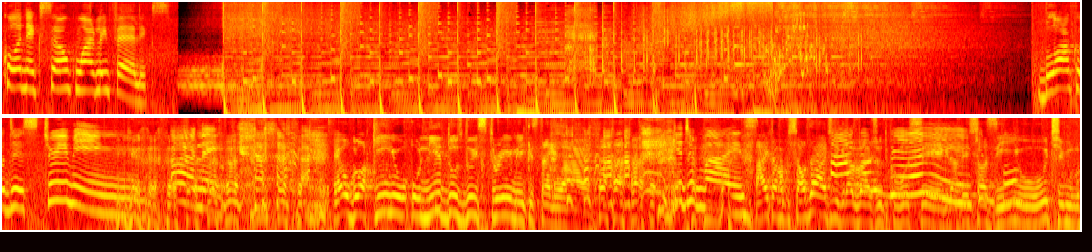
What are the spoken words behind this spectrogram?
conexão com Arlen Félix. Bloco de streaming. Arlen. É o bloquinho Unidos do Streaming que está no ar. que demais. Ai, tava com saudade de Ai, gravar junto com você. Gravei Que sozinho bom. o último.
